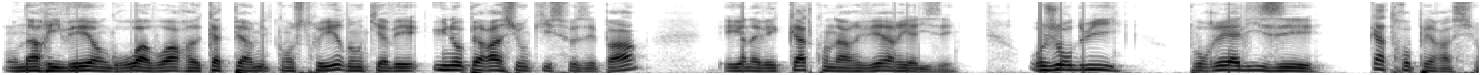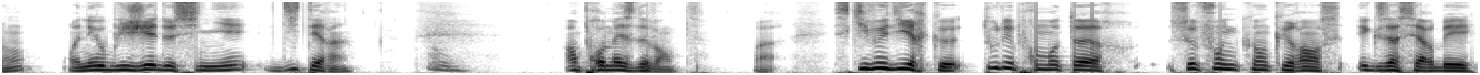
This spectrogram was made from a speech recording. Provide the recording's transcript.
on arrivait en gros à avoir 4 permis de construire. Donc il y avait une opération qui ne se faisait pas et il y en avait 4 qu'on arrivait à réaliser. Aujourd'hui, pour réaliser 4 opérations, on est obligé de signer 10 terrains oh. en promesse de vente. Ce qui veut dire que tous les promoteurs se font une concurrence exacerbée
